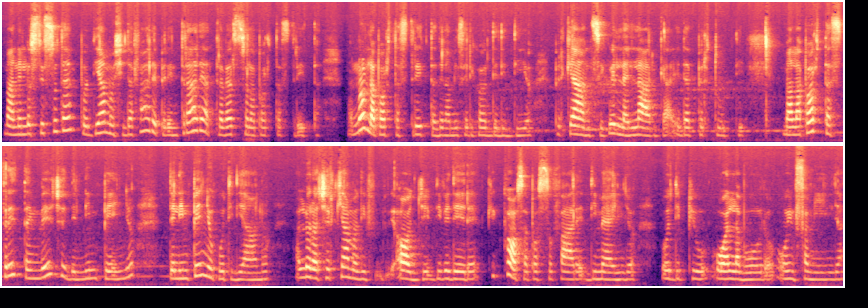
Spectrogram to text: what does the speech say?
ma nello stesso tempo diamoci da fare per entrare attraverso la porta stretta, ma non la porta stretta della misericordia di Dio, perché anzi quella è larga ed è per tutti, ma la porta stretta invece dell'impegno dell'impegno quotidiano, allora cerchiamo di, oggi di vedere che cosa posso fare di meglio o di più o al lavoro o in famiglia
